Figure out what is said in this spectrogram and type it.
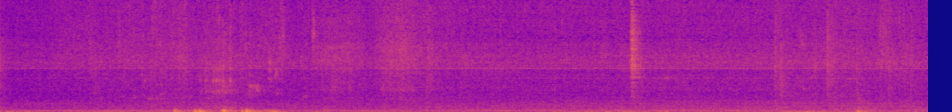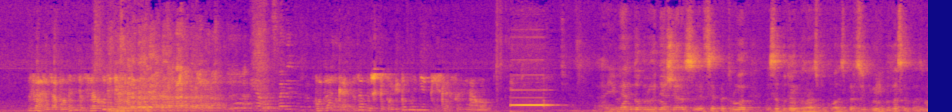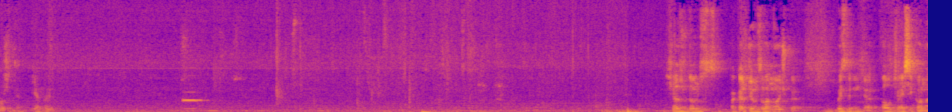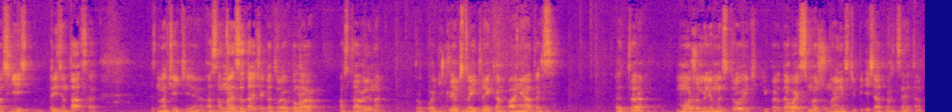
Зараз абонент знаходиться. Будь ласка, залиште повідомлення після сигналу. Євген, доброго дня ще раз. Це Петро. За будинку нас спілкувалися. Перезвіть мені, будь ласка, коли зможете. Дякую. Сейчас ждем, пока ждем звоночка. Быстренько, полчасика у нас есть презентация. Значит, э, основная задача, которая была поставлена руководителем строительной компании «Атекс», это можем ли мы строить и продавать с маржинальностью 50%.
